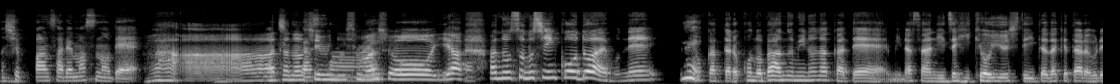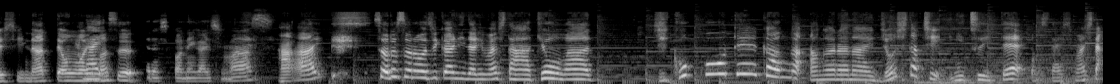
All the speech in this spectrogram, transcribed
うん出版されますので、わあ、お待ちください楽しみにしましょう。いや、あの、その進行度合いもね、はいよかったらこの番組の中で皆さんにぜひ共有していただけたら嬉しいなって思います。よろしくお願いします。はい。そろそろお時間になりました。今日は自己肯定感が上がらない女子たちについてお伝えしました。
